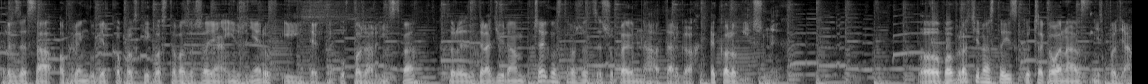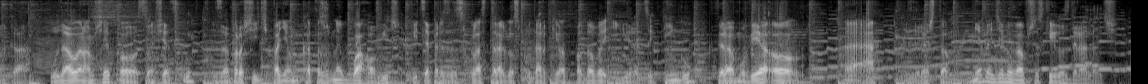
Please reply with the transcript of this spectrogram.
prezesa Okręgu Wielkopolskiego Stowarzyszenia Inżynierów i Techników Pożarnictwa, który zdradził nam, czego strażacy szukają na targach ekologicznych. Po powrocie na stoisku czekała nas niespodzianka. Udało nam się po sąsiedzku zaprosić panią Katarzynę Błachowicz, wiceprezes klastra gospodarki odpadowej i recyklingu, która mówiła o... A, zresztą nie będziemy wam wszystkiego zdradzać.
